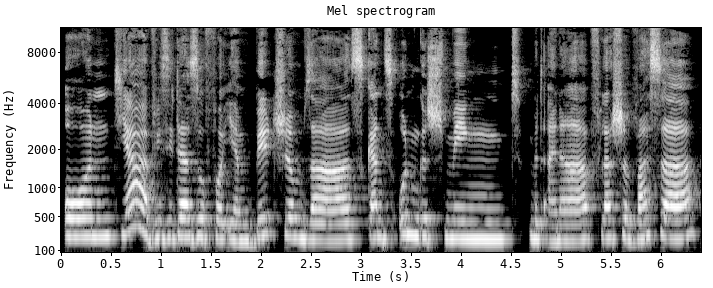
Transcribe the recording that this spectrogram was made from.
Und ja, wie sie da so vor ihrem Bildschirm saß, ganz ungeschminkt, mit einer Flasche Wasser,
